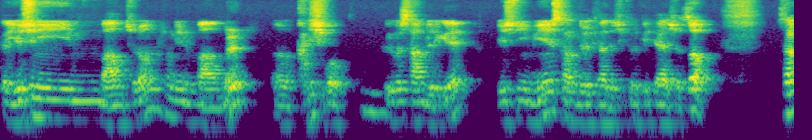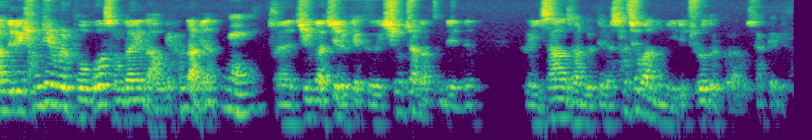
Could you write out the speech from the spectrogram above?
그 예수님 마음처럼 형제님 마음을 어, 가지시고 음, 그리고 사람들에게 예수님이 사람들을 대하듯이 그렇게 대하셔서 사람들이 형제님을 보고 성당에 나오게 한다면 네. 어, 지금같이 이렇게 그 시궁창 같은 데 있는 그 이상한 사람들 때문에 상처받는 일이 줄어들 거라고 생각됩니다.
